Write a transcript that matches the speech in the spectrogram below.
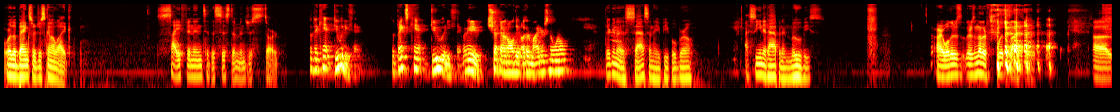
or the banks are just gonna like siphon into the system and just start. But they can't do anything. The banks can't do anything. I mean, shut down all the other miners in the world. They're gonna assassinate people, bro. I've seen it happen in movies. All right. Well, there's there's another flip side to it. Uh,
